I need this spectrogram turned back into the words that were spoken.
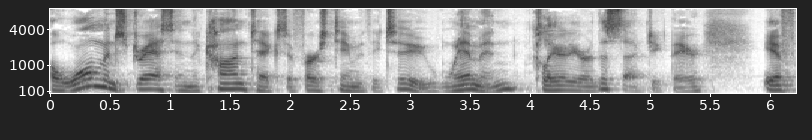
a woman's dress in the context of 1 Timothy 2, women clearly are the subject there. If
